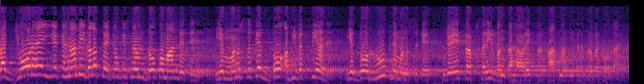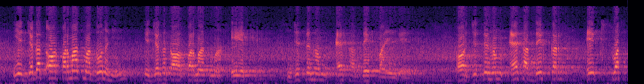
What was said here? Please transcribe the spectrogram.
का जोड़ है, ये कहना भी गलत है, क्योंकि इसमें हम दो को मान लेते हैं। ये मनुष्य के दो अभिव्यक्तियाँ हैं, ये दो रूप हैं मनुष्य के, जो एक तरफ़ शरीर बनता है और एक तरफ़ आत्मा की तरह प्रकट होता है। ये जगत और परमात्मा दो नहीं, ये जगत और परमात्मा एक है। जिस दिन हम ऐसा देख पाएँगे और जिस दिन हम ऐसा देखकर एक स्वस्थ,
